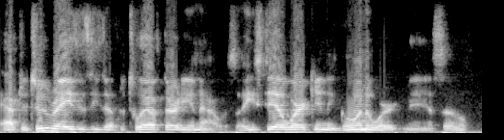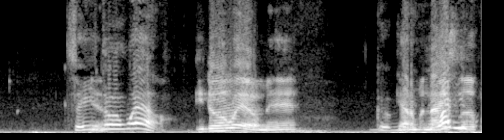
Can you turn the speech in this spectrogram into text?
After two raises, he's up to twelve thirty an hour. So he's still working and going to work, man. So So he's Yeah. doing well. he doing well, man. Good. Got him a nice you- little.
